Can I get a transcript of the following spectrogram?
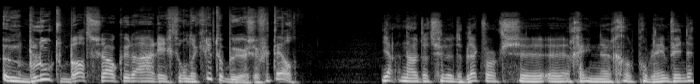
een bloedbad zou kunnen aanrichten onder cryptobeurzen. Vertel. Ja, nou, dat zullen de BlackRocks uh, uh, geen uh, groot probleem vinden.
